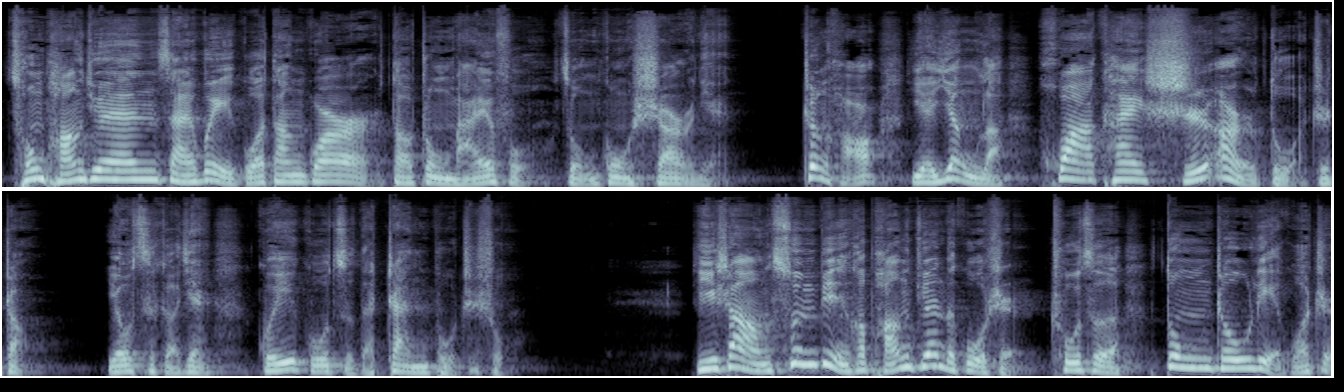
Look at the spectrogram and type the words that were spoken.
从庞涓在魏国当官到中埋伏，总共十二年，正好也应了“花开十二朵”之兆。由此可见，鬼谷子的占卜之术。以上孙膑和庞涓的故事出自《东周列国志》，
